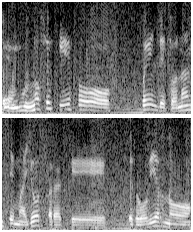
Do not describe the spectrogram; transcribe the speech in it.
no sé si eso fue el detonante mayor para que el gobierno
